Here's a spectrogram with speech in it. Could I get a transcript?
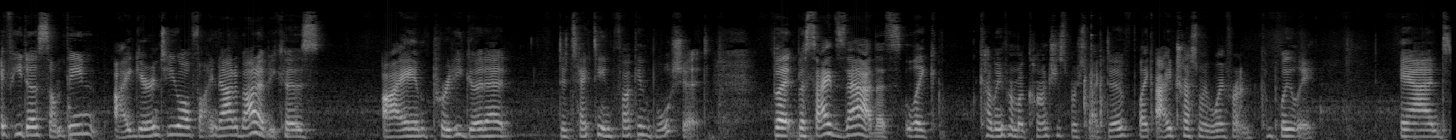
if he does something, I guarantee you I'll find out about it because I am pretty good at detecting fucking bullshit. But besides that, that's like coming from a conscious perspective, like I trust my boyfriend completely. And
